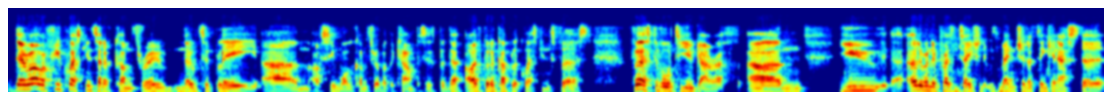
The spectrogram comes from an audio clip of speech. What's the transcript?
there are a few questions that have come through. Notably, um, I've seen one come through about the campuses, but that, I've got a couple of questions first. First of all, to you, Gareth. Um, you earlier in the presentation, it was mentioned, I think, in Esther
